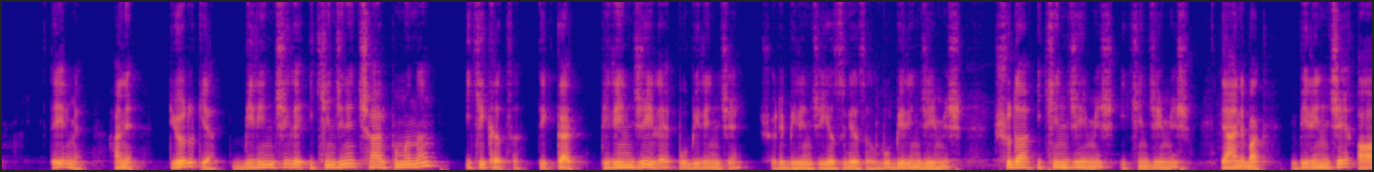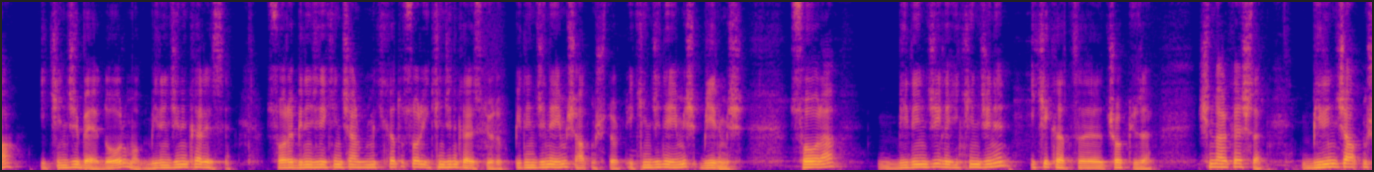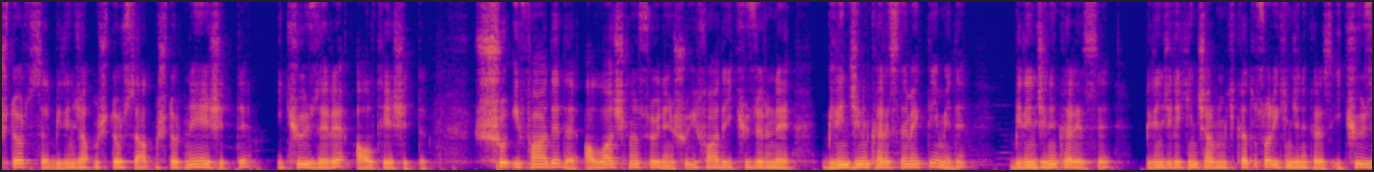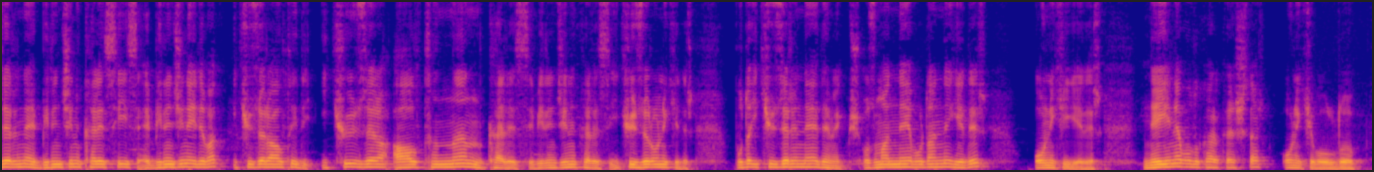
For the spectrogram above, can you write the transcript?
değil mi? Hani diyorduk ya birinci ile ikincinin çarpımının iki katı. Dikkat. Birinci ile bu birinci. Şöyle birinci yazı yazalım. Bu birinciymiş. Şu da ikinciymiş. ikinciymiş. Yani bak birinci A ikinci B doğru mu? Birincinin karesi. Sonra birinci ile ikinci çarpımı iki katı sonra ikincinin karesi diyorduk. Birinci neymiş? 64. İkinci neymiş? 1'miş. Sonra birinci ile ikincinin iki katı. Çok güzel. Şimdi arkadaşlar birinci 64 ise birinci 64 ise 64 neye eşitti? 2 üzeri 6'ya eşitti. Şu ifade de Allah aşkına söyleyin şu ifade 2 üzerine birincinin karesi demek değil miydi? Birincinin karesi birinci ile ikinci çarpımı iki katı sonra ikincinin karesi. 2 üzerine birincinin karesi ise e, birinci neydi bak 2 üzeri 6 idi. 2 üzeri 6'nın karesi birincinin karesi 2 üzeri 12'dir. Bu da 2 üzeri ne demekmiş? O zaman ne buradan ne gelir? 12 gelir. Neyi ne bulduk arkadaşlar? 12 bulduk.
